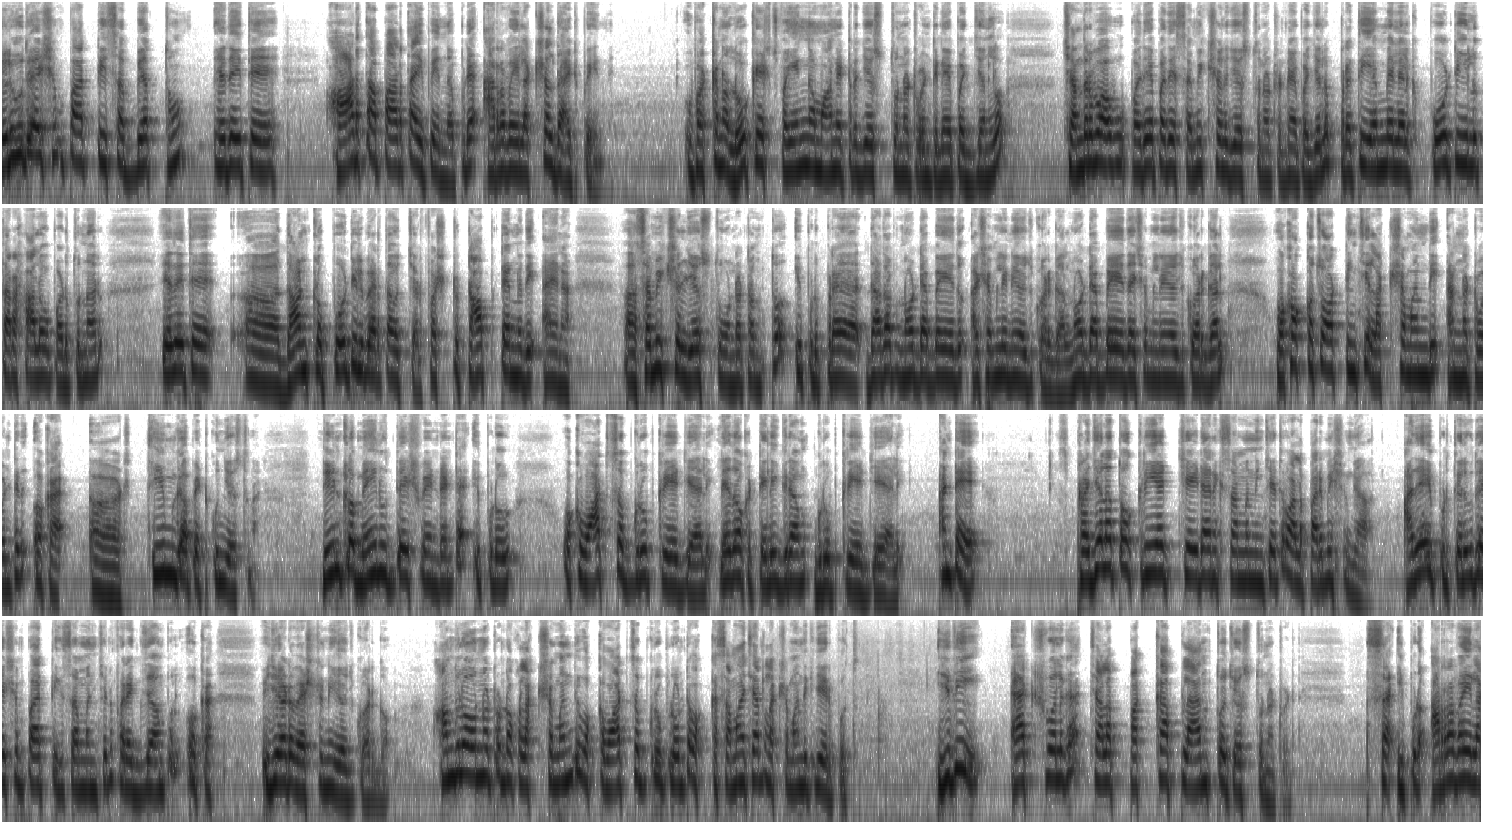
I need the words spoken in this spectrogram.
Telugu Desam party సభ్యత్వం ఏదైతే ఆడతా పాడతా అయిపోయింది అప్పుడే అరవై లక్షలు దాటిపోయింది. పక్కన లోకేష్ స్వయంగా మానిటర్ చేస్తున్నటువంటి నేపథ్యంలో చంద్రబాబు పదే పదే సమీక్షలు చేస్తున్నటువంటి నేపథ్యంలో ప్రతి ఎమ్మెల్యేలకు పోటీలు తరహాలో పడుతున్నారు. ఏదైతే దాంట్లో పోటీలు పెడతా వచ్చారు ఫస్ట్ టాప్ టెన్ది ఆయన సమీక్షలు చేస్తూ ఉండటంతో ఇప్పుడు ప్ర దాదాపు నూట డెబ్బై ఐదు అసెంబ్లీ నియోజకవర్గాలు నూట డెబ్బై ఐదు అసెంబ్లీ నియోజకవర్గాలు ఒక్కొక్క చోట నుంచి లక్ష మంది అన్నటువంటిది ఒక థీమ్గా పెట్టుకుని చేస్తున్నారు. దీంట్లో మెయిన్ ఉద్దేశం ఏంటంటే ఇప్పుడు ఒక వాట్సాప్ గ్రూప్ క్రియేట్ చేయాలి లేదా ఒక టెలిగ్రామ్ గ్రూప్ క్రియేట్ చేయాలి. అంటే ప్రజలతో క్రియేట్ చేయడానికి సంబంధించి అయితే వాళ్ళ పర్మిషన్ కావాలి. అదే ఇప్పుడు తెలుగుదేశం పార్టీకి సంబంధించిన ఫర్ ఎగ్జాంపుల్ ఒక విజయవాడ వెస్ట్ నియోజకవర్గం. అందులో ఉన్నటువంటి ఒక లక్ష మంది ఒక్క వాట్సాప్ గ్రూప్లో ఉంటే ఒక్క సమాచారం లక్ష మందికి చేరిపోతుంది. ఇది యాక్చువల్గా చాలా పక్కా ప్లాన్తో చేస్తున్నటువంటి స ఇప్పుడు అరవై లక్ష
